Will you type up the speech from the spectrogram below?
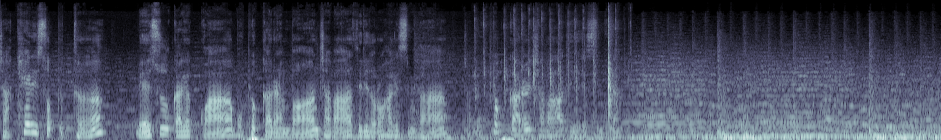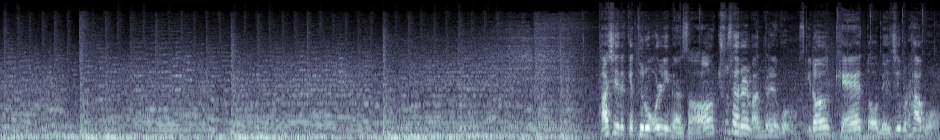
자, 캐리 소프트 매수 가격과 목표가를 한번 잡아 드리도록 하겠습니다. 자, 목표가를 잡아 드리겠습니다. 다시 이렇게 들어 올리면서 추세를 만들고 이렇게 또 매집을 하고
